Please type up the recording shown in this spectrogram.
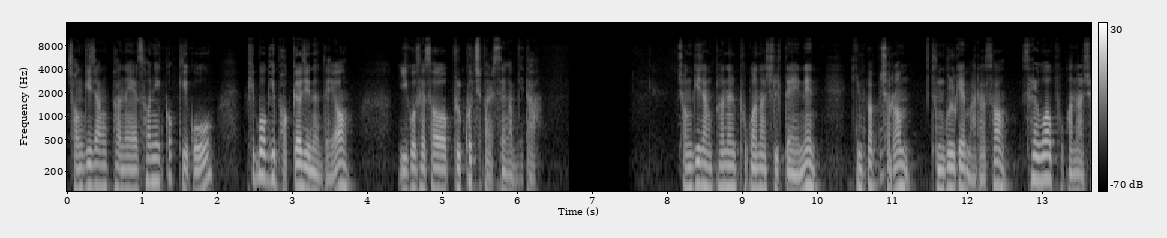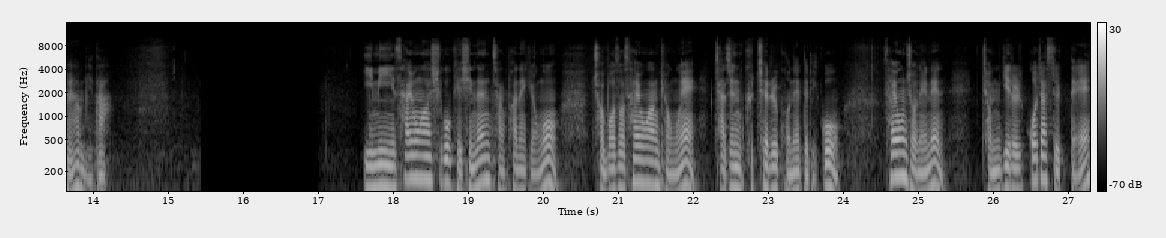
전기장판의 선이 꺾이고 피복이 벗겨지는데요. 이곳에서 불꽃이 발생합니다. 전기장판을 보관하실 때에는 김밥처럼 둥글게 말아서 세워 보관하셔야 합니다. 이미 사용하시고 계시는 장판의 경우 접어서 사용한 경우에 잦은 교체를 권해드리고 사용 전에는 전기를 꽂았을 때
